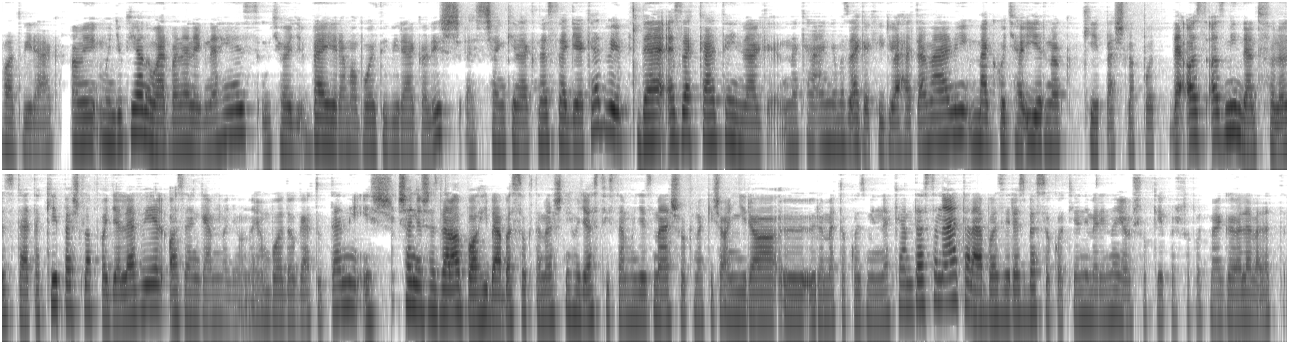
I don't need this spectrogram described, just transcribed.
vadvirág. Ami mondjuk januárban elég nehéz, úgyhogy beérem a bolti virággal is, ez senkinek ne szegje kedvét, de ezekkel tényleg nekem engem az egekig lehet emelni, meg hogyha írnak képeslapot. De az, az mindent fölöz, tehát a képeslap vagy a levél az engem nagyon-nagyon boldogá tud tenni, és sajnos ezzel abba a hibába szoktam esni, hogy azt hiszem, hogy ez másoknak is annyira örömet okoz, mint nekem. De aztán általában azért ez beszokott jönni, mert én nagyon sok képeslapot meg levelet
